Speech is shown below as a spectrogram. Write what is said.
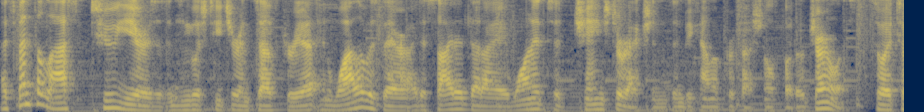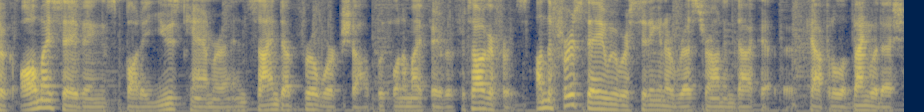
I'd spent the last two years as an English teacher in South Korea, and while I was there, I decided that I wanted to change directions and become a professional photojournalist. So I took all my savings, bought a used camera, and signed up for a workshop with one of my favorite photographers. On the first day, we were sitting in a restaurant in Dhaka, the capital of Bangladesh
